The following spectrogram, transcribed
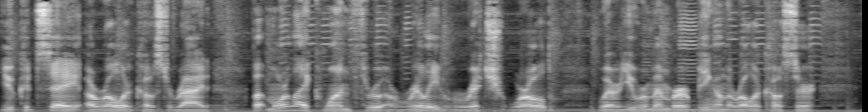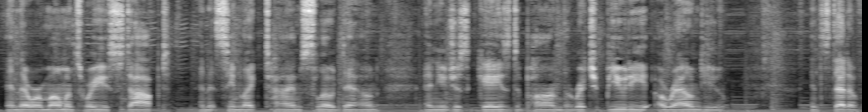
you could say a roller coaster ride, but more like one through a really rich world where you remember being on the roller coaster and there were moments where you stopped and it seemed like time slowed down and you just gazed upon the rich beauty around you instead of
